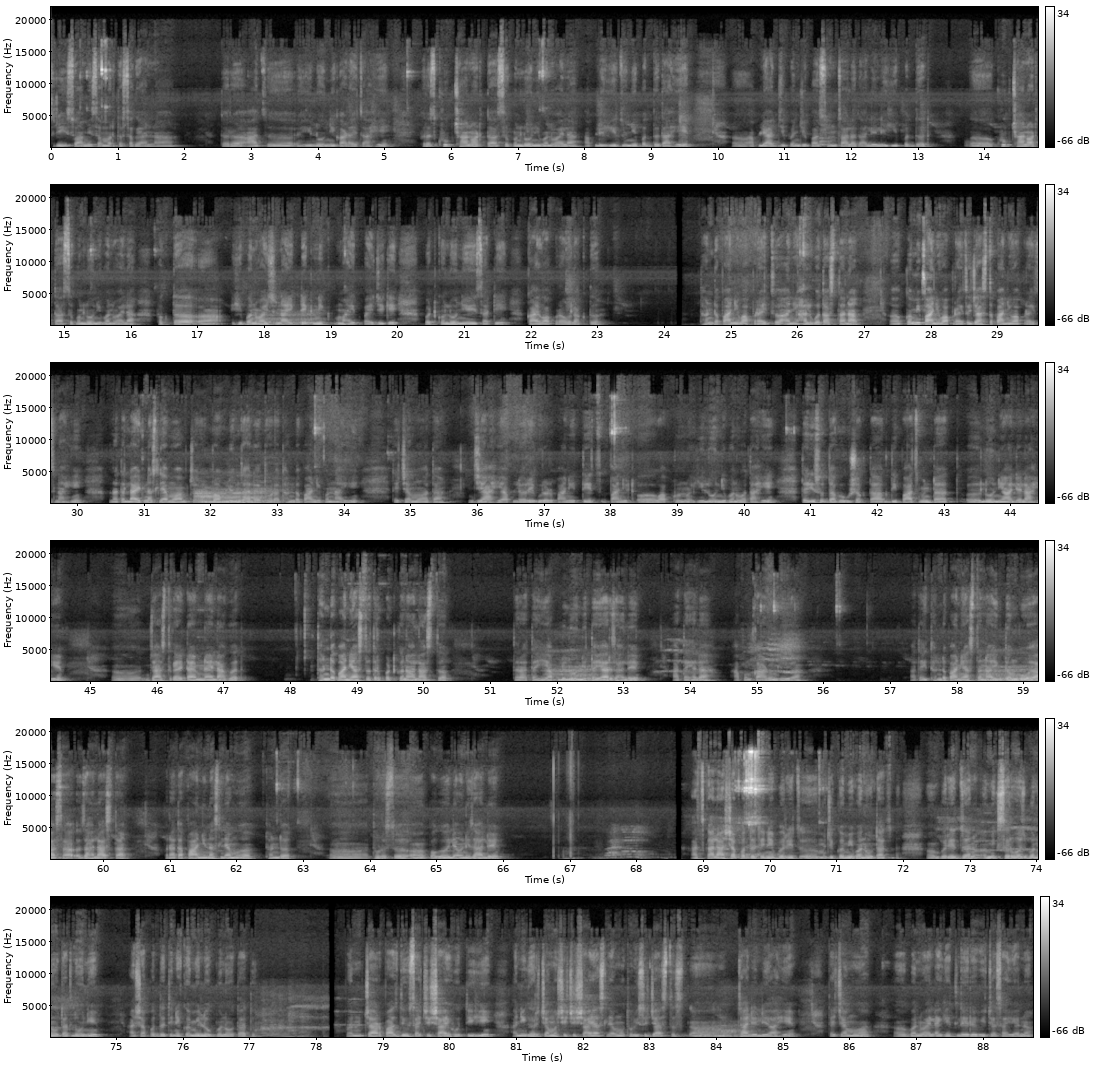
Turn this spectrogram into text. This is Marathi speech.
श्री स्वामी समर्थ सगळ्यांना. तर आज ही लोणी काढायचं आहे. खरंच खूप छान वाटतं असं पण लोणी बनवायला. आपली ही जुनी पद्धत आहे. आपली आजी पणजीपासून चालत आलेली ही पद्धत. खूप छान वाटतं असं पण लोणी बनवायला. फक्त ही बनवायची ना एक टेक्निक माहीत पाहिजे की पटकन लोणी यायसाठी काय वापरावं लागतं. थंड पाणी वापरायचं आणि हलवत असताना कमी पाणी वापरायचं जास्त पाणी वापरायचं नाही. पण आता लाइट नसल्यामुळं आमच्यावर प्रॉब्लेम झाला आहे थोडा थंड पाणी पण नाही. त्याच्यामुळं आता जे आहे आपलं रेग्युलर पाणी तेच पाणी वापरून ही लोणी बनवत आहे. तरीसुद्धा बघू शकता अगदी पाच मिनटात लोणी आलेलं आहे. जास्त काही टाईम नाही लागत. थंड पाणी असतं तर पटकन आलं असतं. तर आता हे आपलं लोणी तयार झालं आहे आता ह्याला आपण काढून घेऊया. आता हे थंड पाणी असताना एकदम गोळा असा झाला असता. पण आता पाणी नसल्यामुळं थंड थोडंसं अं, झालं आहे आजकाल अशा पद्धतीने बरेच म्हणजे कमी बनवतात. बरेच जण मिक्सरवरच बनवतात लोणी. अशा पद्धतीने कमी लोक बनवतात. पण चार पाच दिवसाची शाय होती ही आणि घरच्या म्हशीची शाय असल्यामुळं थोडीशी जास्त झालेली आहे. त्याच्यामुळं बनवायला घेतले रवीच्या साह्यानं.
